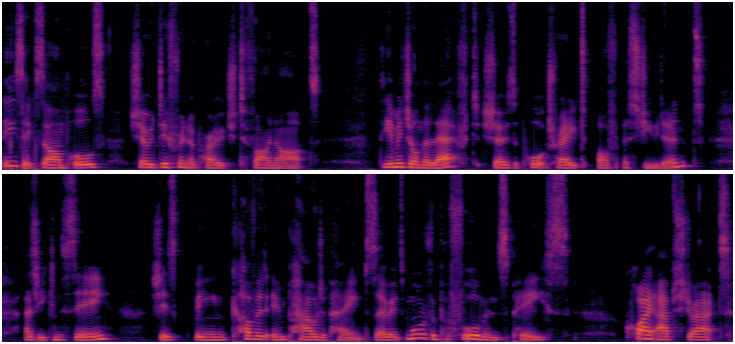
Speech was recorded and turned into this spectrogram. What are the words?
These examples show a different approach to fine art. The image on the left shows a portrait of a student. As you can see, She's been covered in powder paint, so it's more of a performance piece, quite abstract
